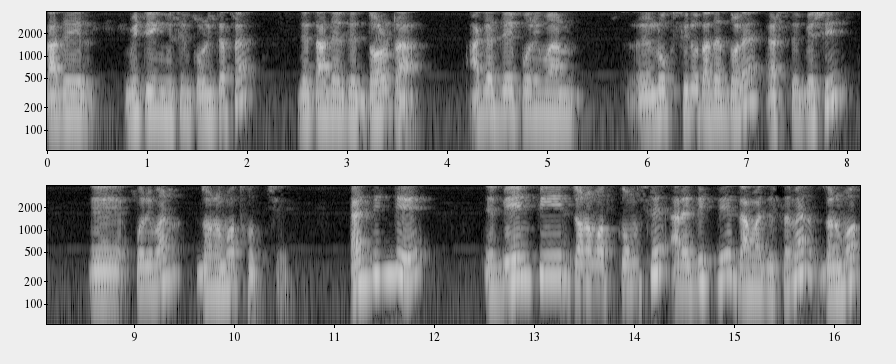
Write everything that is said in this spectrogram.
তাদের মিটিং মিছিল করিতেছে যে তাদের যে দলটা, আগে যে পরিমাণ লোক ছিল তাদের দলে, এর চেয়ে বেশি পরিমাণ জনমত হচ্ছে। একদিক দিয়ে বিএনপির জনমত কমছে, আর একদিক দিয়ে জামায়াত ইসলামের জনমত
